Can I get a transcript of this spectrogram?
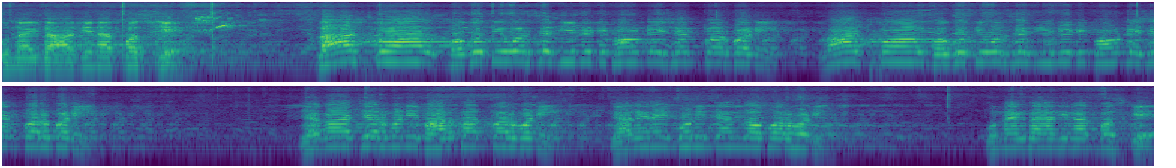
पुन्हा एकदा Adinath Maske. Last call Bhagwati versus Unity Foundation Parbhani. Last call Bhagwati versus Unity Foundation Parbhani. जगात जर्मनी भारतात परभणी. झाले नाही कोणी त्यांचा परभणी. पुन्हा एकदा आदिनाथ मस्के.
